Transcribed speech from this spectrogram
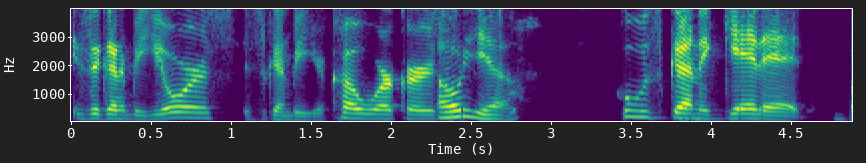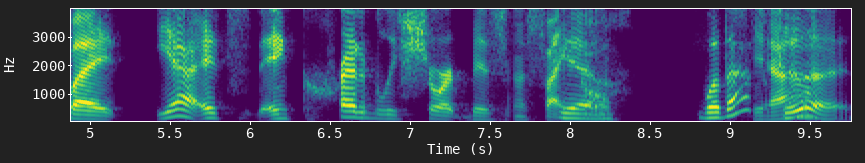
is it going to be yours? Is it going to be your coworkers? Oh yeah. Who's going to yeah. get it? But yeah it's incredibly short business cycle. Yeah. Well that's yeah. good.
